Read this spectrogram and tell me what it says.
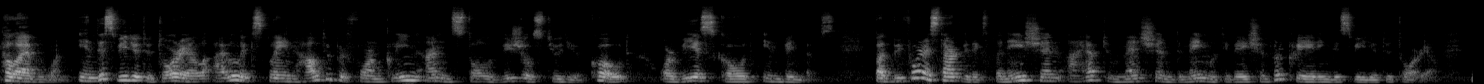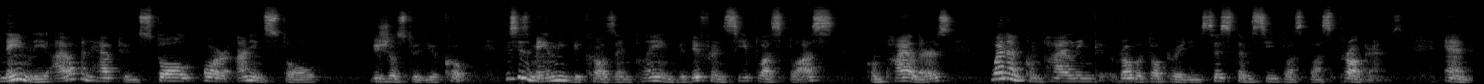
Hello everyone. In this video tutorial I will explain how to perform clean uninstall Visual Studio Code or VS Code in Windows. But before I start with explanation, I have to mention the main motivation for creating this video tutorial. Namely, I often have to install or uninstall Visual Studio Code. This is mainly because I'm playing with different C++ compilers when I'm compiling robot operating system C++ programs. And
